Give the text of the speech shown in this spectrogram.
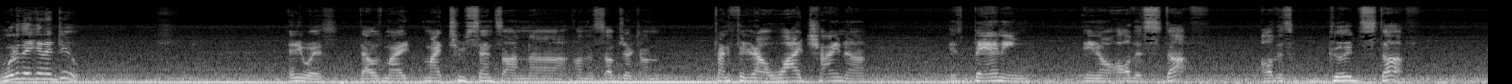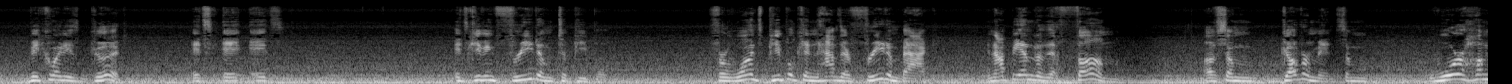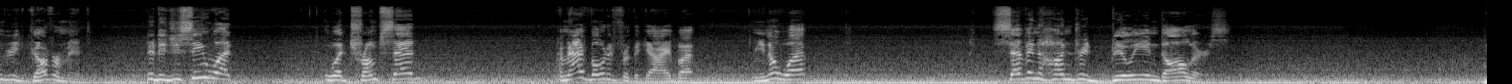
What are they going to do? Anyways, that was my, my two cents on, uh, on the subject on trying to figure out why China is banning, you know, all this stuff. All this good stuff. Bitcoin is good. It's it, it's it's giving freedom to people. For once, people can have their freedom back and not be under the thumb of some government, some war-hungry government. Dude, did you see what what Trump said? I mean, I voted for the guy, but you know what? $700 billion.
